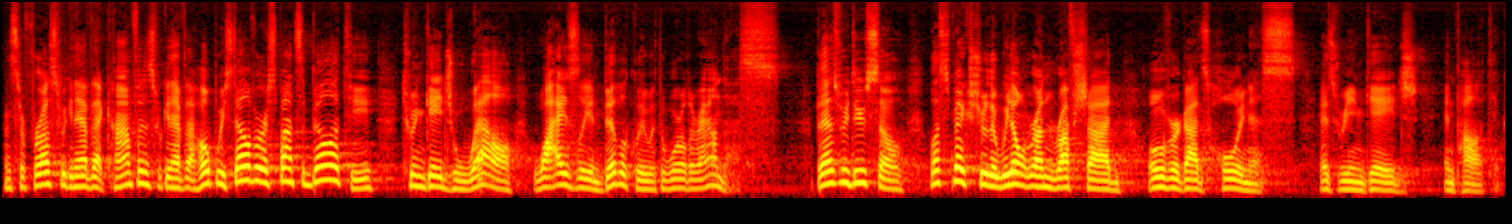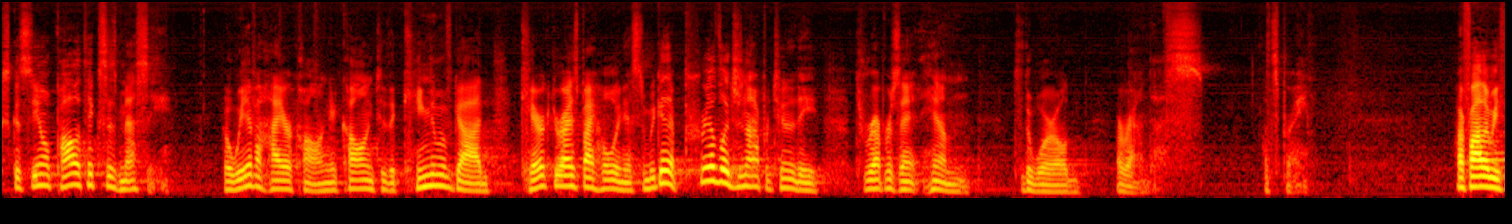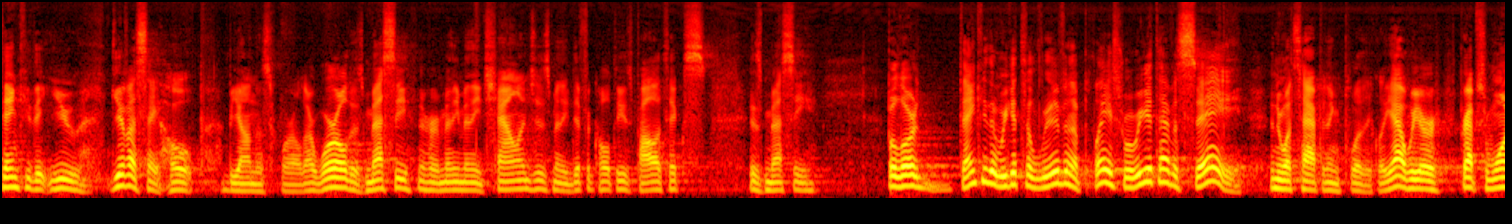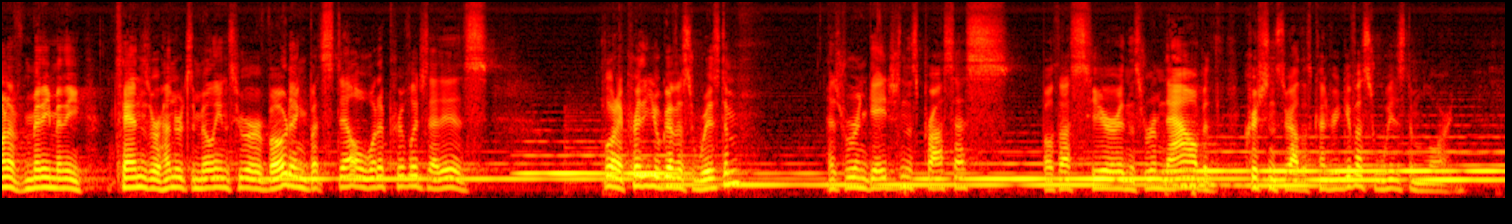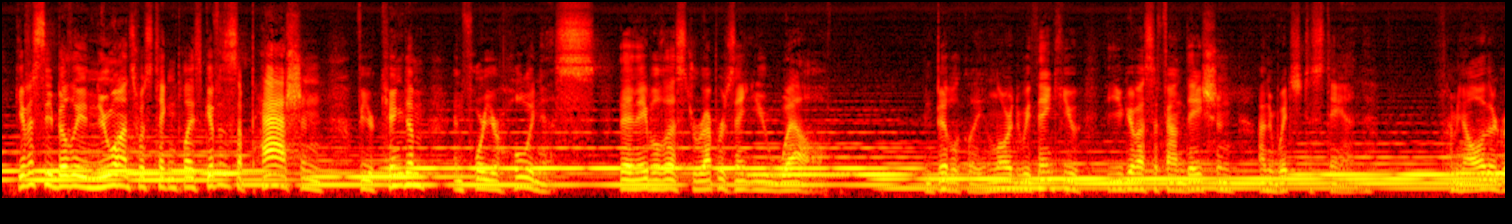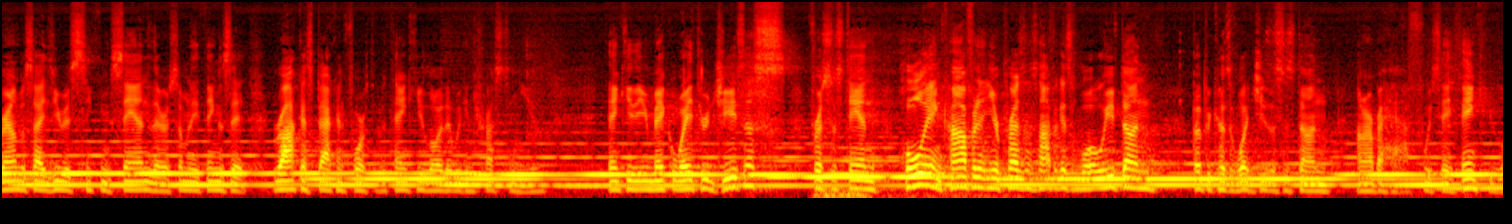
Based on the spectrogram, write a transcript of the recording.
And so for us, we can have that confidence, we can have that hope. We still have a responsibility to engage well, wisely, and biblically with the world around us. But as we do so, let's make sure that we don't run roughshod over God's holiness as we engage in politics. Because, you know, politics is messy. But we have a higher calling, a calling to the kingdom of God characterized by holiness. And we get a privilege and opportunity to represent Him to the world around us. Let's pray. Our Father, we thank you that you give us a hope beyond this world. Our world is messy. There are many, many challenges, many difficulties. Politics is messy. But Lord, thank you that we get to live in a place where we get to have a say in what's happening politically. Yeah, we are perhaps one of many, many tens or hundreds of millions who are voting, but still, what a privilege that is. Lord, I pray that you'll give us wisdom as we're engaged in this process, both us here in this room now, but Christians throughout this country, give us wisdom, Lord. Give us the ability to nuance what's taking place. Give us a passion for your kingdom and for your holiness that enables us to represent you well biblically. And Lord, we thank you that you give us a foundation on which to stand. I mean, all other ground besides you is sinking sand. There are so many things that rock us back and forth, but thank you, Lord, that we can trust in you. Thank you that you make a way through Jesus for us to stand holy and confident in your presence, not because of what we've done, but because of what Jesus has done on our behalf. We say thank you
